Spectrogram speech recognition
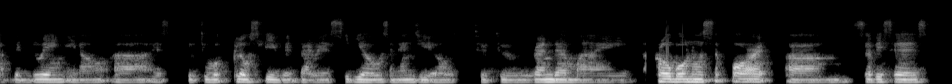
have been doing, you know, uh, is to, to work closely with various CBOs and NGOs to, to render my pro bono support um, services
